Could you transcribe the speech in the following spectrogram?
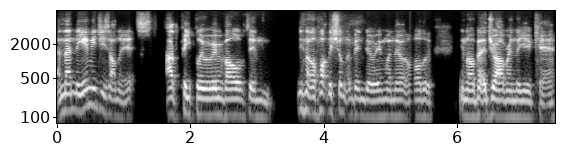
and then the images on it had people who were involved in, you know, what they shouldn't have been doing when they were all the, you know, a bit of drama in the UK.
